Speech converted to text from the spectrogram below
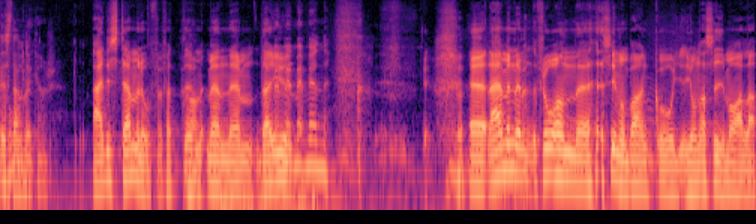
det stämmer. Det, kanske? Nej det stämmer nog för, för att, Ja. eh, men eh, där är ju... Men, men, men, Eh, nej men eh, från Simon Bank och Jonas Sima och alla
